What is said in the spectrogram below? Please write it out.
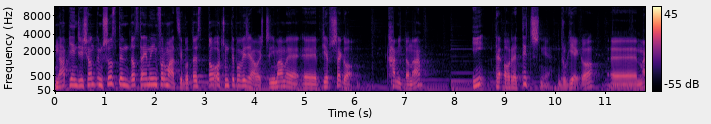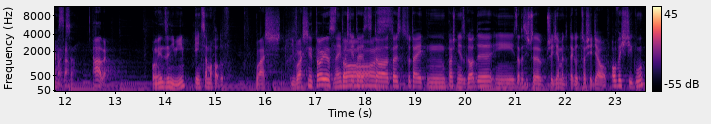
Na 56 dostajemy informację, bo to jest to, o czym ty powiedziałeś, czyli mamy e, pierwszego Hamiltona i teoretycznie drugiego e, Maxa. Maxa. Ale pomiędzy nimi Pięć samochodów. Właśnie i właśnie to jest No i to... właśnie to jest, to, to jest tutaj mm, kość niezgody i zaraz jeszcze przejdziemy do tego, co się działo po wyścigu.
